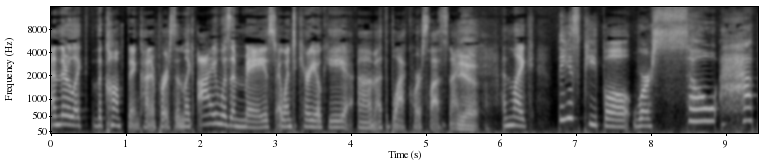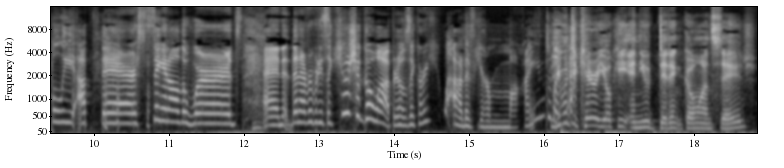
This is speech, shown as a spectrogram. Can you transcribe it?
And they're like the confident kind of person. Like I was amazed. I went to karaoke um, at the Black Horse last night. Yeah. And like these people were so happily up there singing all the words. And then everybody's like, you should go up. And I was like, are you out of your mind? Like, you went to karaoke and you didn't go on stage?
